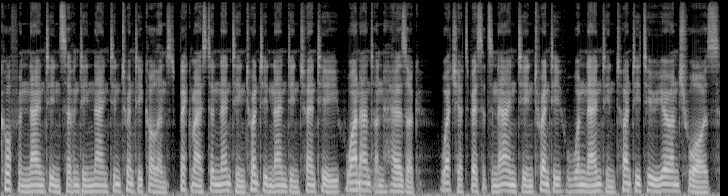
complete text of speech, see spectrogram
Kaufmann 1917-1920 Collins, Beckmeister 1920-1921 Anton Herzog, Wirtschaftsbesitzer 1920-1922 Johann Schwarz,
